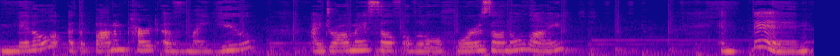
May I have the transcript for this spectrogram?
middle, at the bottom part of my U, I draw myself a little horizontal line. And then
